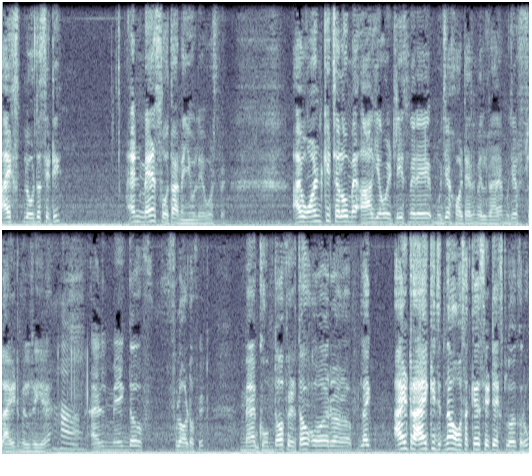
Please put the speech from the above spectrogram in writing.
I explore the city and मैं सोता नहीं हूँ लेवर्स पे। आई वॉन्ट कि चलो मैं आ गया हूँ एटलीस्ट मेरे मुझे होटल मिल रहा है मुझे फ़्लाइट मिल रही है। हाँ। I make the float of it मैं घूमता हूँ फिरता हूँ और लाइक आई ट्राई कि जितना हो सके सिटी एक्सप्लोर करूँ।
